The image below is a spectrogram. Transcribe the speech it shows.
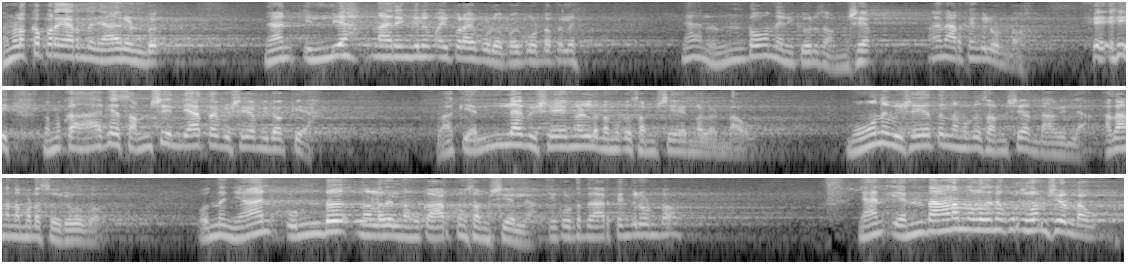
നമ്മളൊക്കെ പറയാറുണ്ട് ഞാനുണ്ട്. ഞാൻ ഇല്ല എന്നാരെങ്കിലും അഭിപ്രായപ്പെടുമോ ഇപ്പോൾ കൂട്ടത്തിൽ ഞാനുണ്ടോയെന്ന് എനിക്കൊരു സംശയം. അങ്ങനെ ആർക്കെങ്കിലും ഉണ്ടോ? ഏയ് നമുക്ക് ആകെ സംശയമില്ലാത്ത വിഷയം ഇതൊക്കെയാ. ബാക്കി എല്ലാ വിഷയങ്ങളിലും നമുക്ക് സംശയങ്ങൾ ഉണ്ടാവും മൂന്ന് വിഷയത്തിൽ നമുക്ക് സംശയം ഉണ്ടാവില്ല. അതാണ് നമ്മുടെ സ്വരൂപം. ഒന്ന് ഞാൻ ഉണ്ട് എന്നുള്ളതിൽ നമുക്ക് ആർക്കും സംശയമല്ല. ഈ കൂട്ടത്തിൽ ആർക്കെങ്കിലും ഉണ്ടോ? ഞാൻ എന്താണെന്നുള്ളതിനെ കുറിച്ച് സംശയം ഉണ്ടാവും.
